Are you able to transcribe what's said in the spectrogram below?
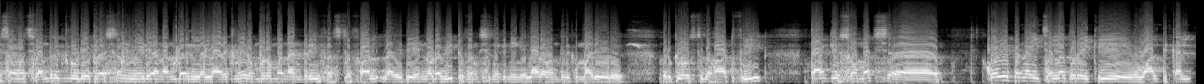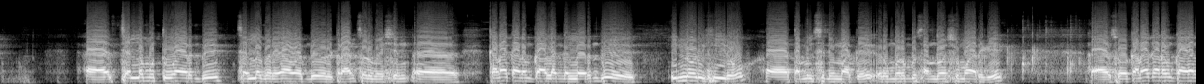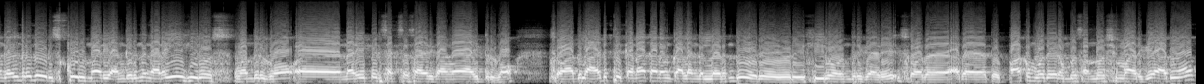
Thank you so much வந்திருக்கக்கூடிய Prasan media நண்பர்கள் எல்லாருக்குமே ரொம்ப ரொம்ப நன்றி. ஃபர்ஸ்ட் ஆஃப் ஆல் இது என்னோட வீட்டு ஃபங்க்ஷனுக்கு நீங்க எல்லாரும் வந்திருக்க மாதிரி ஒரு ஒரு close to the heart feel thank you so much Kozhipannai செல்லதுரைக்கு வாழ்த்துக்கள். Uh, செல்லமுத்துவா இருந்து செல்லதுரையா வந்து ஒரு டிரான்ஸ்ஃபர்மேஷன் uh, கணக்கான காலங்கள்ல இருந்து இன்னொரு ஹீரோ uh, தமிழ் சினிமாக்கு. ரொம்ப ரொம்ப சந்தோஷமா இருக்கு. ஸோ கணக்கானம் காலங்கள்ன்றது ஒரு ஸ்கூல் மாதிரி. அங்கிருந்து நிறைய ஹீரோஸ் வந்திருக்கோம். நிறைய பேர் சக்ஸஸ் ஆயிருக்காங்க ஆயிட்டு இருக்கோம் ஸோ அதில் அடுத்து கணக்கானம் காலங்கள்ல இருந்து ஒரு ஒரு ஹீரோ வந்திருக்காரு. ஸோ அதை அதை பார்க்கும்போதே ரொம்ப சந்தோஷமா இருக்கு. அதுவும்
